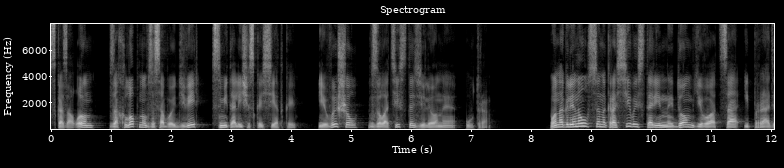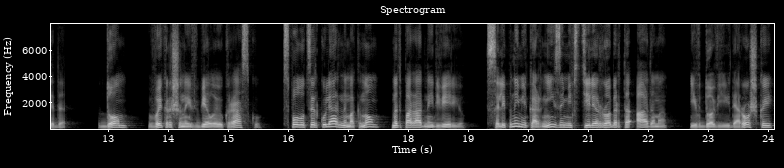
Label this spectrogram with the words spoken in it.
сказал он, захлопнув за собой дверь с металлической сеткой, и вышел в золотисто-зеленое утро. Он оглянулся на красивый старинный дом его отца и прадеда. Дом, выкрашенный в белую краску, с полуциркулярным окном над парадной дверью, с лепными карнизами в стиле Роберта Адама и вдовьей дорожкой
